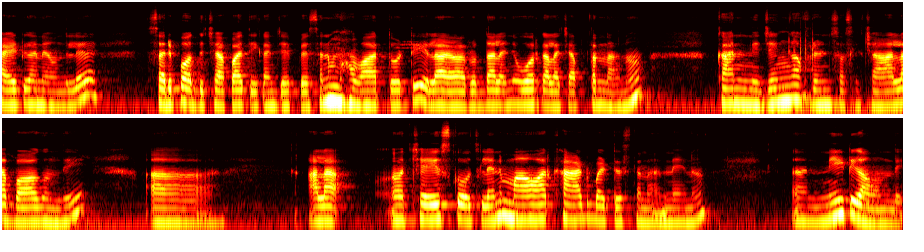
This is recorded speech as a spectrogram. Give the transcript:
హైట్గానే ఉందిలే. సరిపోద్ది చపాతీకి అని చెప్పేసి మా వారితోటి ఇలా రుద్దాలని ఊరికి అలా చెప్తున్నాను. కానీ నిజంగా ఫ్రెండ్స్ అసలు చాలా బాగుంది. అలా చేసుకోవచ్చులేని మా వారికి హార్ట్ పట్టిస్తున్నాను నేను. నీట్గా ఉంది.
